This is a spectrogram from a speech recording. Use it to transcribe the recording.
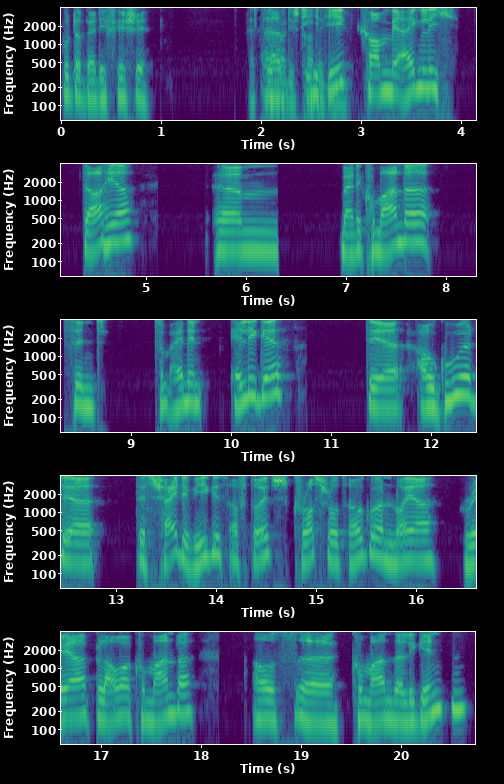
Butter bei die Fische. Erzähl äh, mal die Strategie. Die Idee kam mir eigentlich daher, ähm, meine Commander sind zum einen Ellige, der Augur der, des Scheideweges auf Deutsch, Crossroads Augur, ein neuer Rare blauer Commander aus äh, Commander Legenden,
